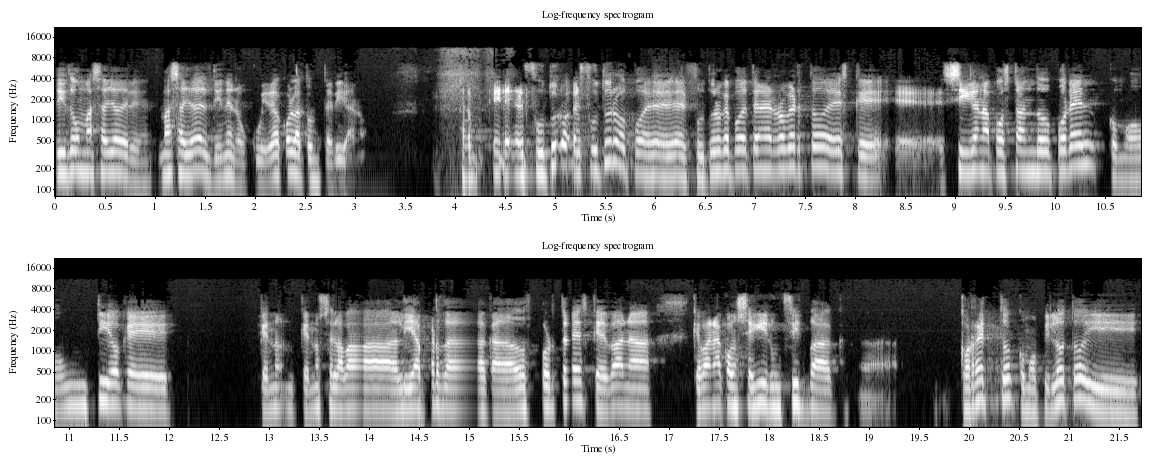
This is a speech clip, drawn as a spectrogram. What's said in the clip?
ido más allá, de, más allá del dinero. Cuidado con la tontería, ¿no? el futuro, el futuro, pues el futuro que puede tener Roberto es que eh, sigan apostando por él como un tío que, que no, que no se la va a liar perda cada dos por tres, que van a, que van a conseguir un feedback ah, correcto como piloto y,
